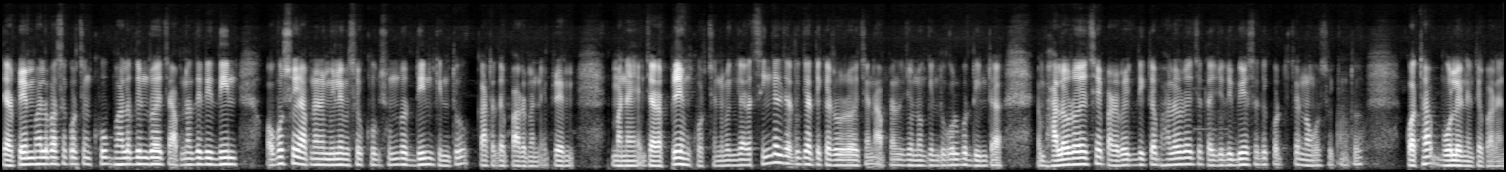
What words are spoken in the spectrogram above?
যারা প্রেম ভালোবাসা করছেন, খুব ভালো দিন রয়েছে। আপনাদেরই দিন, অবশ্যই আপনারা মিলেমিশে খুব সুন্দর দিন কিন্তু কাটাতে পারবেন এই প্রেম মানে যারা প্রেম করছেন এবং যারা সিঙ্গেল জাতক জাতিকারও রয়েছেন, আপনাদের জন্য কিন্তু বলব দিনটা ভালো রয়েছে, পারিবারিক দিকটা ভালো রয়েছে। তাই যদি বিয়ের সাথে করতে চান, অবশ্যই কিন্তু কথা বলে নিতে পারেন।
